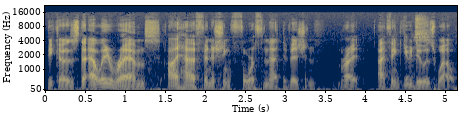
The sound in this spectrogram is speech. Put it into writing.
because the LA Rams I have finishing fourth in that division, right? I think you yes. do as well.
